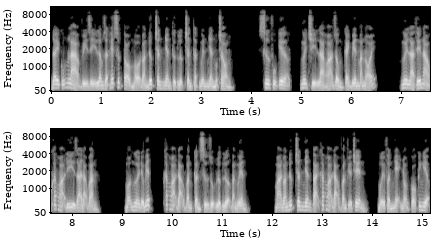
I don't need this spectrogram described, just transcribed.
Đây cũng là vì gì lâm giật hết sức tò mò đoàn đức chân nhân thực lực chân thật nguyên nhân một trong. Sư phụ kia, ngươi chỉ là hóa rồng cảnh viên mãn nói. Ngươi là thế nào khắc họa đi ra đạo văn? Mọi người đều biết, khắc họa đạo văn cần sử dụng lực lượng bản nguyên. Mà đoàn đức chân nhân tại khắc họa đạo văn phía trên, mười phần nhẹ nhõm có kinh nghiệm.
